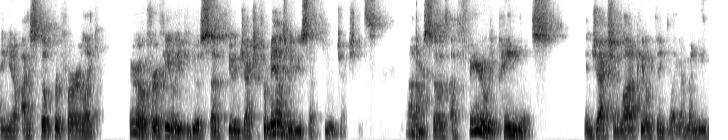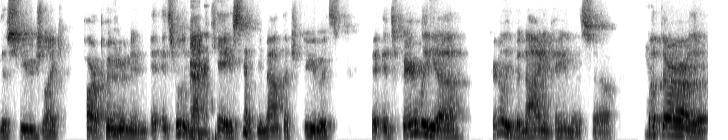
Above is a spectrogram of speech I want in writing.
you know, I still prefer like you know, for a female, you could do a sub Q injection. For males, we do sub Q injections. Um, so it's a fairly painless injection. A lot of people think like I'm gonna need this huge like harpoon, and it's really not the case. Like the amount that you do, it's it's fairly uh fairly benign and painless. So, but there are other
